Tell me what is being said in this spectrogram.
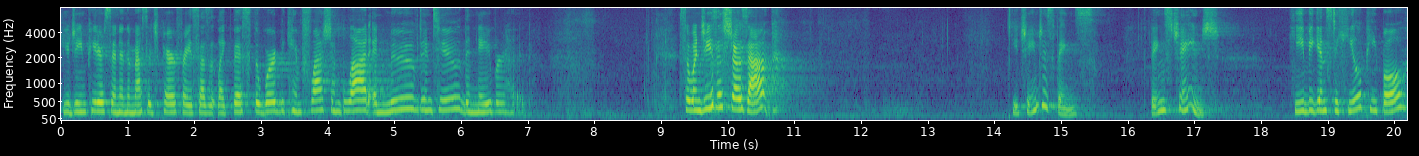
Eugene Peterson in the message paraphrase says it like this The word became flesh and blood and moved into the neighborhood. So when Jesus shows up, he changes things. Things change. He begins to heal people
